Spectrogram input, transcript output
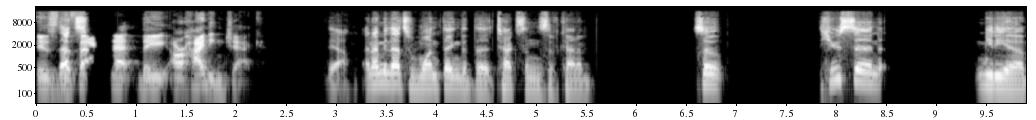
is the fact that they are hiding Jack. Yeah. And I mean, that's one thing that the Texans have kind of. So Houston media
